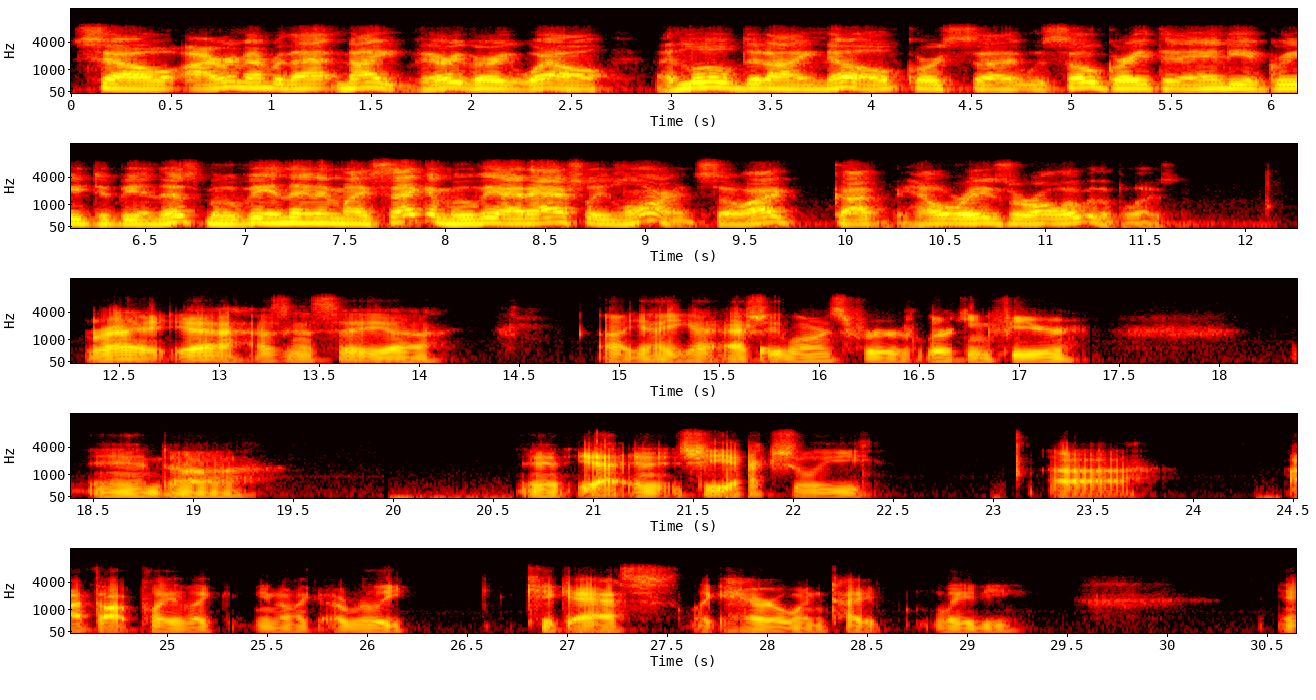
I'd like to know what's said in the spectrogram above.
So I remember that night very very well and little did I know, of course, uh, it was so great that Andy agreed to be in this movie. And then in my second movie, I had Ashley Lawrence. So I got Hellraiser all over the place. Right. Yeah. I was going to say, uh, uh, yeah, you got Ashley Lawrence for Lurking Fear. And, uh, and yeah, and she actually, uh, I thought played like, you know, like a really kick ass, like heroine type lady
